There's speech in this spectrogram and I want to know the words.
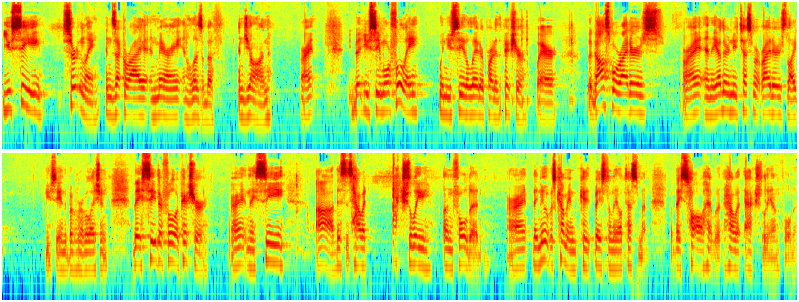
you see certainly in Zechariah and Mary and Elizabeth and John, right? But you see more fully when you see the later part of the picture where the gospel writers, all right, and the other New Testament writers, like you see in the book of Revelation, they see their fuller picture, right? And they see, ah, this is how it actually unfolded. All right, they knew it was coming based on the Old Testament, but they saw how it actually unfolded.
